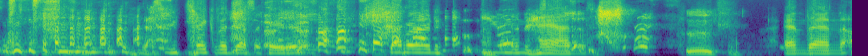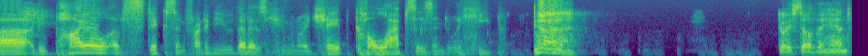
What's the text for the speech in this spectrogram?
Yes, you take the desiccated, severed human hand, Mm, and then uh, the pile of sticks in front of you that has a humanoid shape collapses into a heap. Do I still have the hand?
